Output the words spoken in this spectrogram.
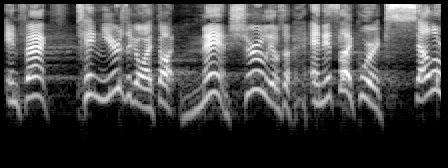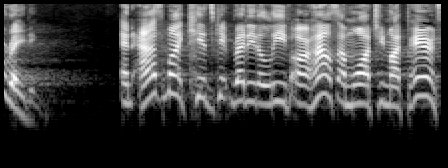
In fact, 10 years ago, I thought, man, surely it was, and it's like we're accelerating. And as my kids get ready to leave our house, I'm watching my parents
